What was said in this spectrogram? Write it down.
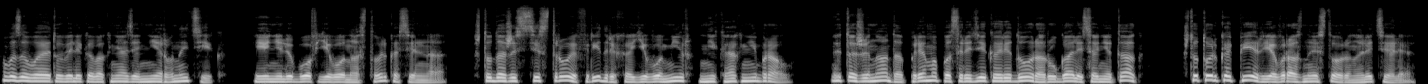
вызывает у великого князя нервный тик, и нелюбовь его настолько сильна, что даже с сестрой Фридриха его мир никак не брал. Это же надо, прямо посреди коридора ругались они так, что только перья в разные стороны летели.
